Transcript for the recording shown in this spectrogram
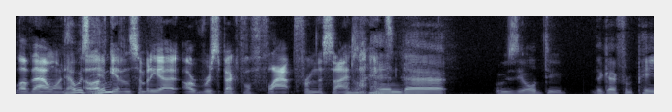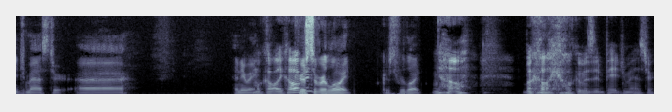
Love that one. That was I love him? giving somebody a, a respectful flap from the sidelines. and uh who's the old dude? The guy from Page Master. Uh anyway, Macaulay Culkin. Christopher Lloyd. Christopher Lloyd. No, Macaulay Culkin was in Page Master.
